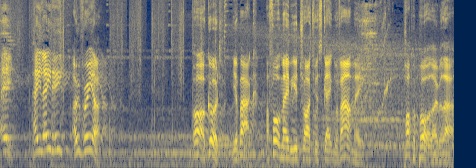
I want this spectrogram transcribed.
Hey, Hey, lady, over here. Oh, good, you're back. I thought maybe you'd try to escape without me. Pop a portal over there.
